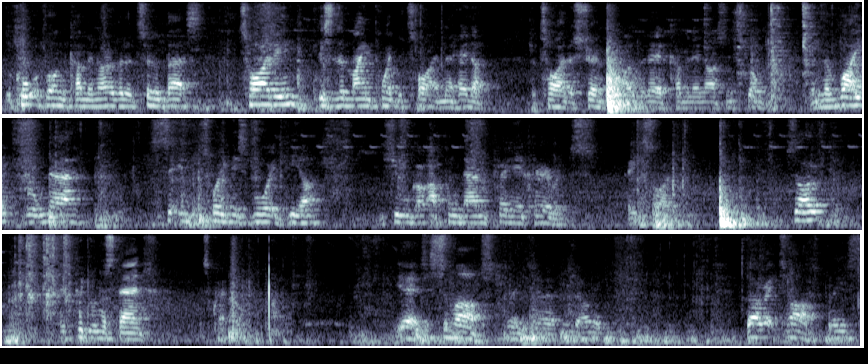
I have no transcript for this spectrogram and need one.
the quarter bond coming over the two bats. Tied in, this is the main point, the tie in the header. The tie, the strength over there coming in nice and strong. And the weight will now sit in between this void here. And she will go up and down, plenty of clearance each side. So, let's put you on the stand. Let's crack on. Yeah, just some arms, please, uh, Charlie. Direct task, please.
